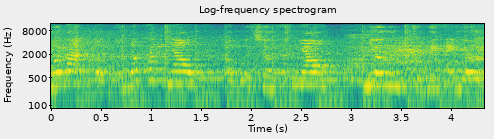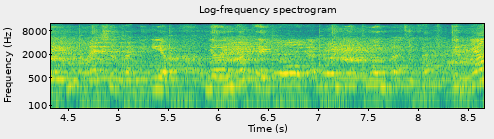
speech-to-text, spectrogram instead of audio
mỗi bạn ở mỗi lớp khác nhau ở mỗi trường khác nhau nhưng chúng mình hãy nhớ đến mái trường đoàn địa điểm. Nhớ đến các thầy cô đã luôn yêu thương và dẫn dắt chúng mình nhé.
